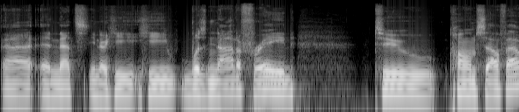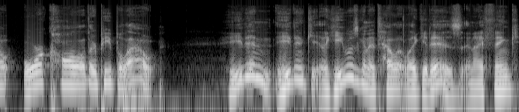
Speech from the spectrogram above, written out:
Uh, and that's you know he he was not afraid to call himself out or call other people out. He didn't he didn't like he was going to tell it like it is. And I think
